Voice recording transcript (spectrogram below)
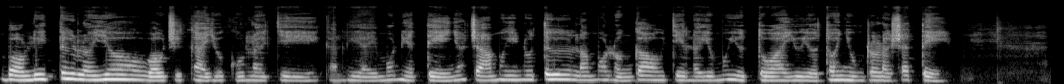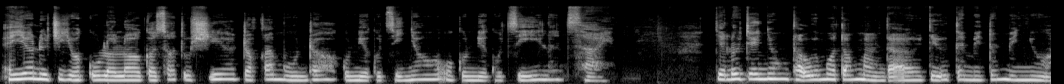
bảo lý tư là yo bảo chỉ cả yo cũng là chị cả li ấy muốn nhiệt tệ nhớ trả mươi nô tư là một lần cao chị là yo muốn yo tua yo yo thôi nhung ra là sát tệ ấy yo nữ chỉ yo cũng là lo, có sao tu xia cho cả muốn đó cũng nhiều của chị nhau ở cũng nhiều của chị lên xài. Chị lúc chơi nhung thấu mua tấm màng đã chị tên mình tôi mình nhua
